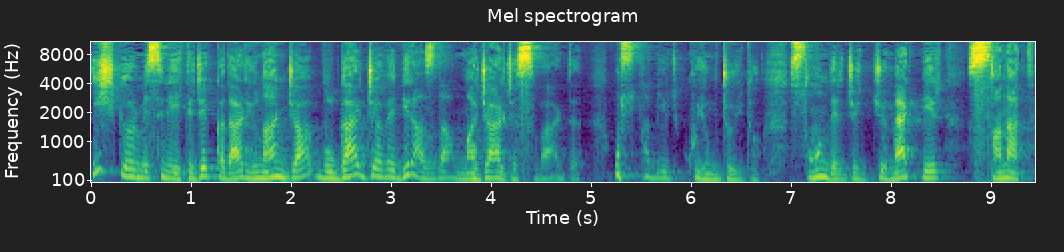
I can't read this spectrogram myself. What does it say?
iş görmesine yetecek kadar Yunanca, Bulgarca ve biraz da Macarcası vardı. Usta bir kuyumcuydu. Son derece cömert bir sanat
